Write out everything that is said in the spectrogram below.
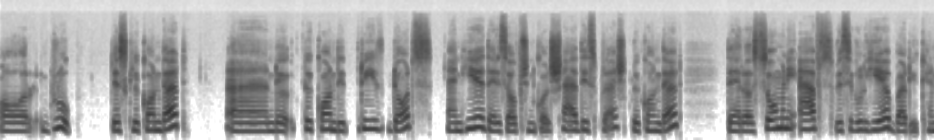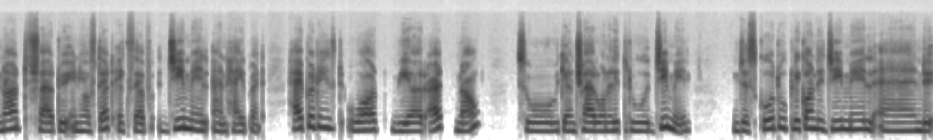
or group. Just click on that and uh, click on the three dots and here there is an option called share this brush. Click on that. There are so many apps visible here but you cannot share to any of that except Gmail and HiPaint. HiPaint is what we are at now. So we can share only through Gmail just go to click on the gmail and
